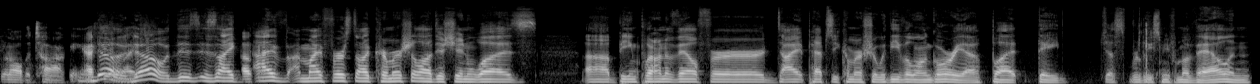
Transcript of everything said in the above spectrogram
doing all the talking. I no, feel like no. This is like Okay. I've my first uh, commercial audition was uh, being put on avail for Diet Pepsi commercial with Eva Longoria, but they just released me from avail. And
